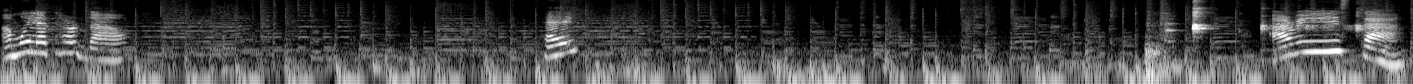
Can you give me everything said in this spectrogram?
I'm gonna let her down. Hey. Arista.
